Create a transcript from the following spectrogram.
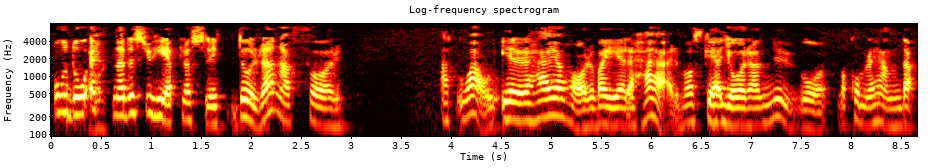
Och då öppnades ju helt plötsligt dörrarna för att wow, är det det här jag har och vad är det här? Vad ska jag göra nu och vad kommer att hända?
